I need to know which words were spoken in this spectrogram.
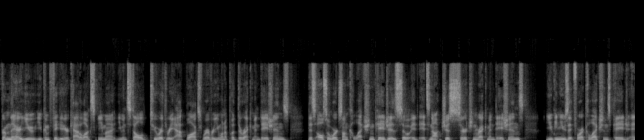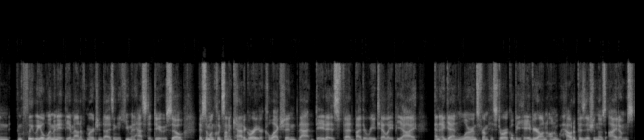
From there, you you configure your catalog schema, you install two or three app blocks wherever you want to put the recommendations. This also works on collection pages. So it, it's not just search and recommendations you can use it for a collections page and completely eliminate the amount of merchandising a human has to do. So if someone clicks on a category or collection, that data is fed by the retail API and again learns from historical behavior on, on how to position those items.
